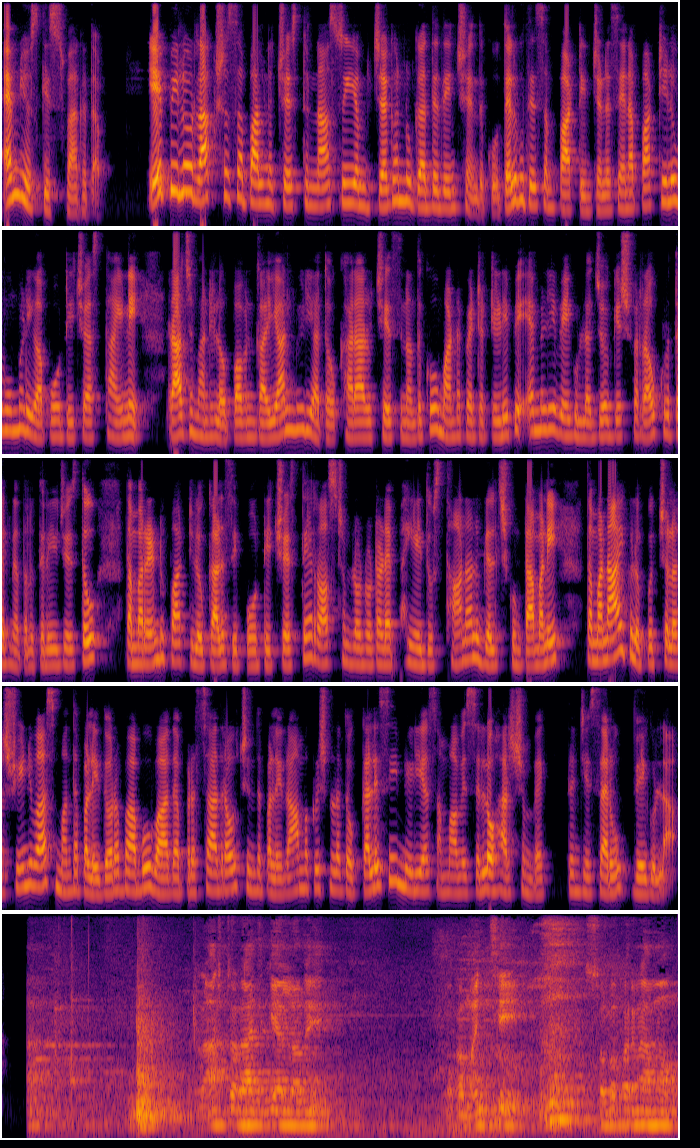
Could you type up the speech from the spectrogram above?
ఎం న్యూస్కి స్వాగతం. ఏపీలో రాక్షస పాలన చేస్తున్న సీఎం జగన్ను గద్దెదించేందుకు తెలుగుదేశం పార్టీ జనసేన పార్టీలు ఉమ్మడిగా పోటీ చేస్తాయని రాజమండ్రిలో పవన్ కళ్యాణ్ మీడియాతో ఖరారు చేసినందుకు మండపేట టీడీపీ ఎమ్మెల్యే వేగుళ్ళ జోగేశ్వరరావు కృతజ్ఞతలు తెలియజేస్తూ తమ రెండు పార్టీలు కలిసి పోటీ చేస్తే రాష్ట్రంలో నూట ఐదు స్థానాలు గెలుచుకుంటామని తమ నాయకులు పుచ్చల శ్రీనివాస్ మందపల్లి దొరబాబు వాద ప్రసాదరావు చింతపల్లి రామకృష్ణులతో కలిసి మీడియా సమావేశంలో హర్షం వ్యక్తం చేశారు వేగుళ్ళ. రాష్ట్ర రాజకీయాల్లోనే ఒక మంచి శుభ పరిణామం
